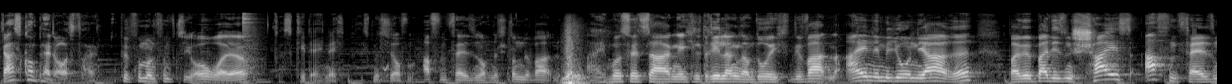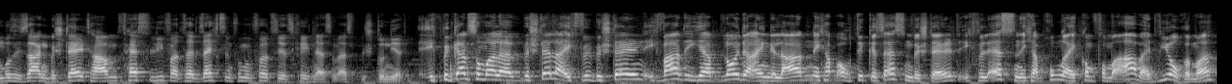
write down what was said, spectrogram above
das ist komplett Ausfall. Für 55 Euro, ja. Das geht echt nicht. Jetzt müsst ihr auf dem Affenfelsen noch eine Stunde warten. Ah, Ich muss jetzt sagen, ich drehe langsam durch. Wir warten eine Million Jahre, weil wir bei diesen scheiß Affenfelsen, muss ich sagen, bestellt haben. Fest liefert seit 1645. Jetzt kriege ich eine SMS storniert. Ich bin ganz normaler Besteller. Ich will bestellen. Ich warte, ich habe Leute eingeladen. Ich habe auch dickes Essen bestellt. Ich will essen. Ich habe Hunger. Ich komme von der Arbeit. Wie auch immer.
